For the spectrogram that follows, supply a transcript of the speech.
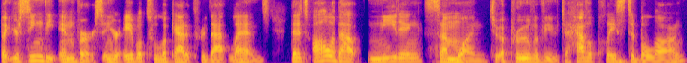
but you're seeing the inverse and you're able to look at it through that lens, that it's all about needing someone to approve of you, to have a place to belong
